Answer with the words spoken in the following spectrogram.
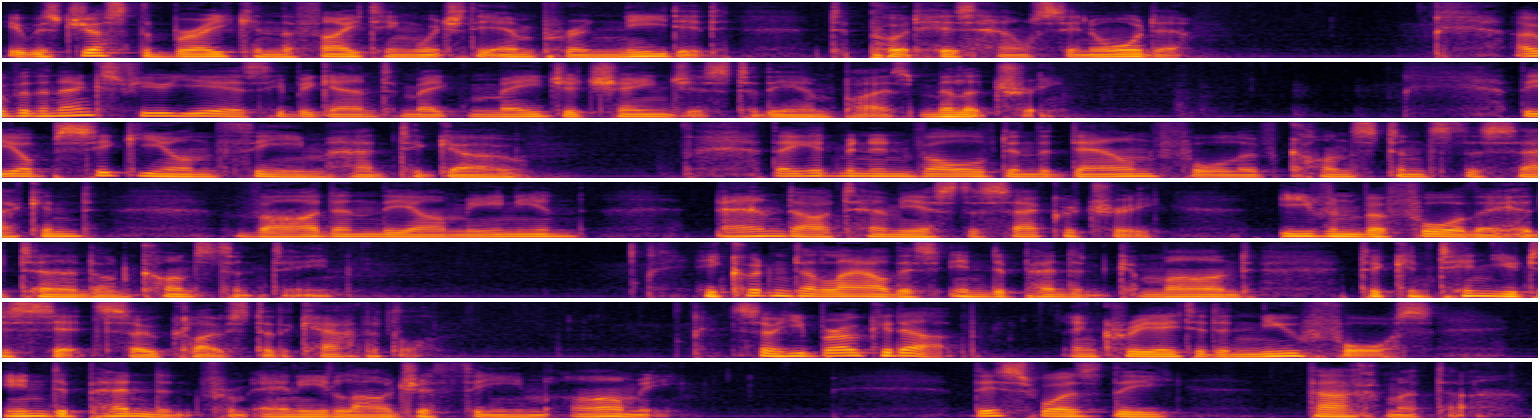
It was just the break in the fighting which the emperor needed to put his house in order. Over the next few years, he began to make major changes to the empire's military. The Opsikion theme had to go. They had been involved in the downfall of Constans II, Vardan the Armenian, and Artemius the Secretary, even before they had turned on Constantine. He couldn't allow this independent command to continue to sit so close to the capital. So he broke it up and created a new force independent from any larger theme army. This was the Tagmata,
